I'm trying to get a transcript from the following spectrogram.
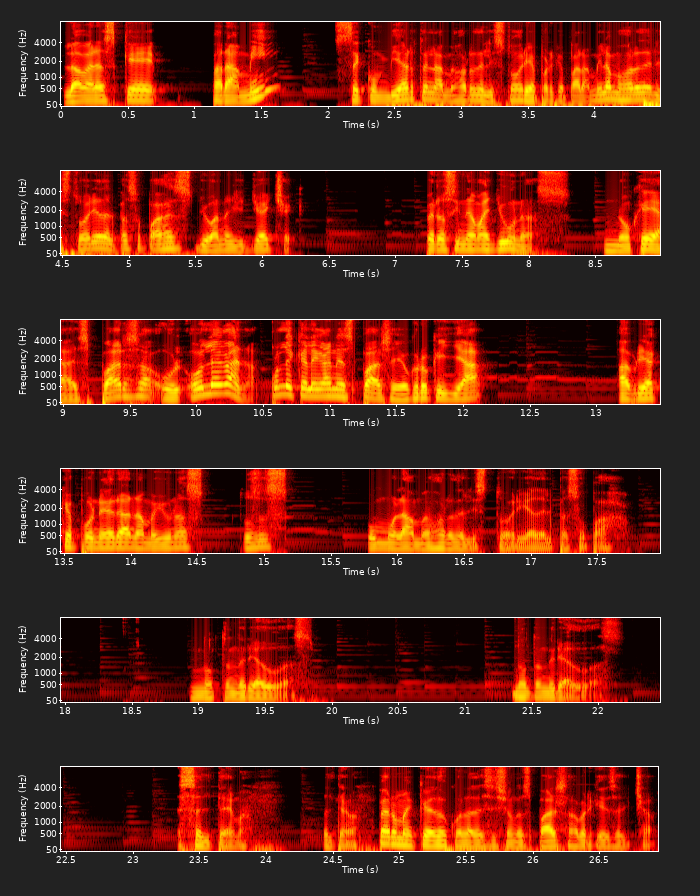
la verdad es que para mí se convierte en la mejor de la historia. Porque para mí la mejor de la historia del peso paja es Joanna Jacek. Pero si Namayunas noquea a Esparza o, le gana, ponle que le gane a Esparza, yo creo que ya habría que poner a Namayunas entonces como la mejor de la historia del peso paja. No tendría dudas. No tendría dudas. Es el tema. El tema. Pero me quedo con la decisión de Sparsa a ver qué dice el chat.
